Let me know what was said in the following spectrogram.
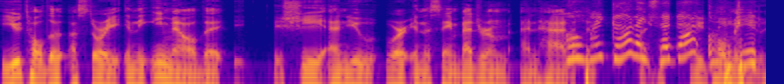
You told a story in the email that she and you were in the same bedroom and had. Oh a- my God, I said that? you Oh, told I me you,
